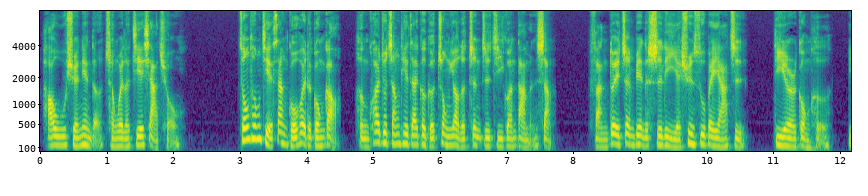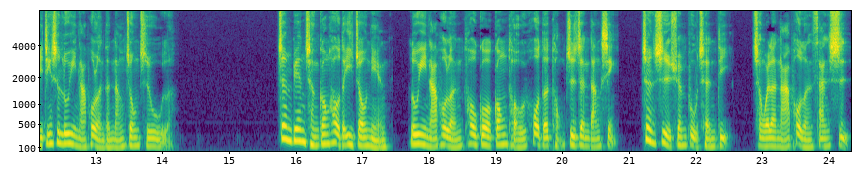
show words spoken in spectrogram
毫无悬念地成为了阶下囚。总统解散国会的公告很快就张贴在各个重要的政治机关大门上，反对政变的势力也迅速被压制。第二共和。已经是路易拿破仑的囊中之物了。政变成功后的一周年，路易拿破仑透过公投获得统治正当性，正式宣布称帝，成为了拿破仑三世。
